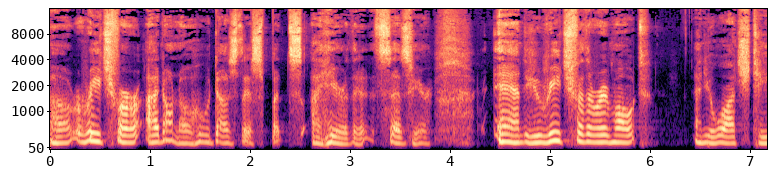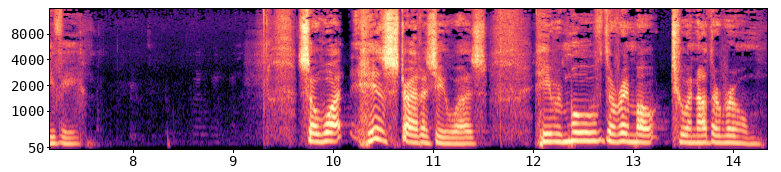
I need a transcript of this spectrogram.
uh, reach for, I don't know who does this, but I hear that it says here, and you reach for the remote and you watch TV. So, what his strategy was, he removed the remote to another room.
